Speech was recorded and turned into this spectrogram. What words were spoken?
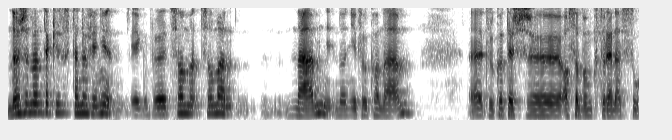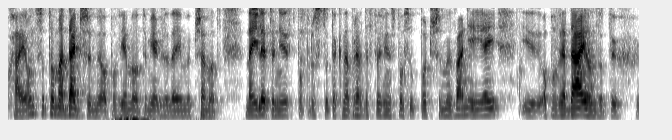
No, że mam takie zastanowienie, jakby co ma, co ma nam, no nie tylko nam, e, tylko też e, osobom, które nas słuchają, co to ma dać, że my opowiemy o tym, jak zadajemy przemoc. Na ile to nie jest po prostu tak naprawdę w pewien sposób podtrzymywanie jej, opowiadając o tych, e,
